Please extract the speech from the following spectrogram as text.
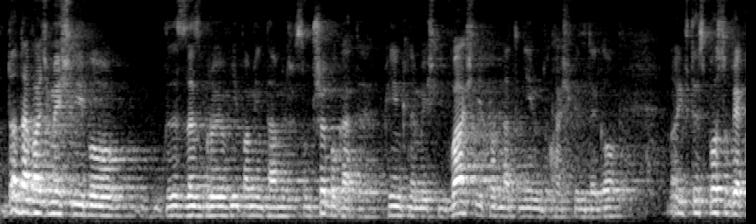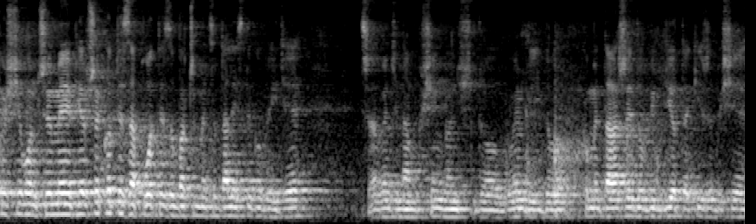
dodawać myśli, bo ze- zbrojowni pamiętamy, że są przebogate, piękne myśli właśnie pod natchnieniem Ducha Świętego. No i w ten sposób jakoś się łączymy. Pierwsze koty za płoty, zobaczymy co dalej z tego wyjdzie. Trzeba będzie nam sięgnąć do głębiej, do komentarzy, do biblioteki, żeby się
